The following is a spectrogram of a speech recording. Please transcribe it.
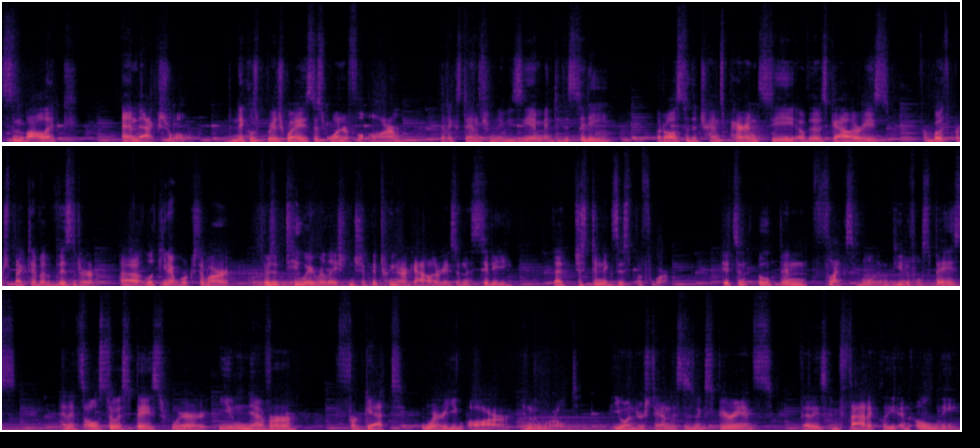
symbolic and actual. The Nichols Bridgeway is this wonderful arm that extends from the museum into the city, but also the transparency of those galleries from both perspective of visitor uh, looking at works of art. There's a two-way relationship between our galleries and the city that just didn't exist before. It's an open, flexible, and beautiful space. And it's also a space where you never forget where you are in the world. You understand this is an experience that is emphatically and only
